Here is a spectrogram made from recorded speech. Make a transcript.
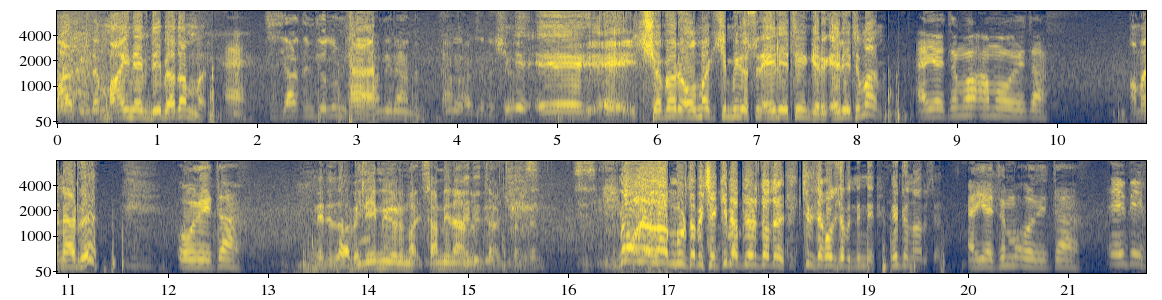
Mardin'de Mynev diye bir adam var. He. Siz yardımcı olur musunuz Ha. Samire Hanım? Arkadaşlar. Şimdi e, e, şoför olmak için biliyorsun ehliyetin gerek. Ehliyetin var mı? Ehliyetim var ama orada. Ama nerede? Orada. Ne dedi abi? Bilemiyorum Samire Hanım dedi? tercümesi. Siz Ne oluyor lan burada bir çekim yapıyoruz da kimse konuşamıyor. Ne, ne diyorsun abi sen? Ehliyetim orada. Evdeyim.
